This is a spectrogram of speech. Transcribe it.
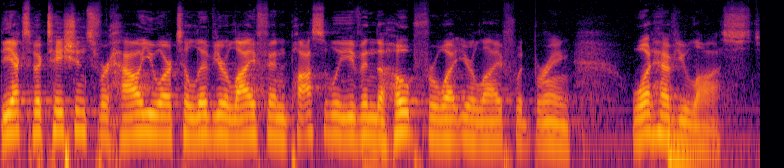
the expectations for how you are to live your life, and possibly even the hope for what your life would bring. What have you lost?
